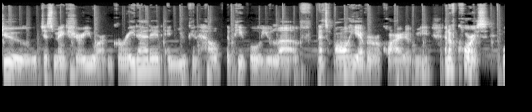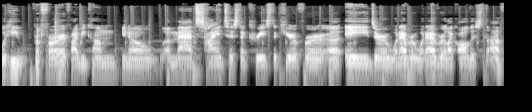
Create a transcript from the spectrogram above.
do, just make sure you are great at it and you can help the people you love. That's all he ever required of me. And of course, would he prefer if I become, you know, a mad scientist that creates the cure for uh, AIDS or whatever, whatever, like all this stuff?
